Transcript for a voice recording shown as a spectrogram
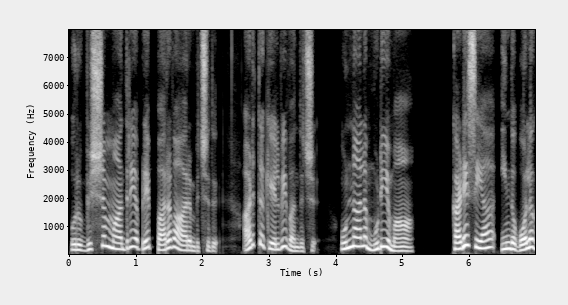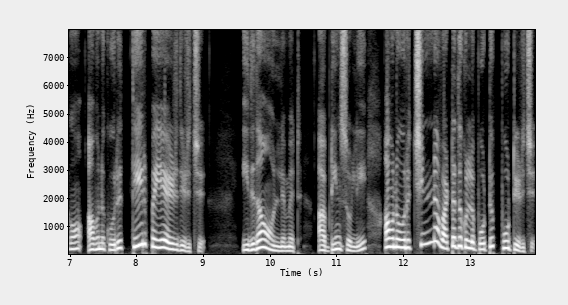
ஒரு விஷம் மாதிரி அப்படியே பரவ ஆரம்பிச்சுது. அடுத்த கேள்வி வந்துச்சு. உன்னால முடியுமா? கடைசியா இந்த உலகம் அவனுக்கு ஒரு தீர்ப்பையே எழுதிடுச்சு. இதுதான் உன் லிமிட் அப்படின்னு சொல்லி அவனை ஒரு சின்ன வட்டத்துக்குள்ள போட்டு பூட்டிடுச்சு.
